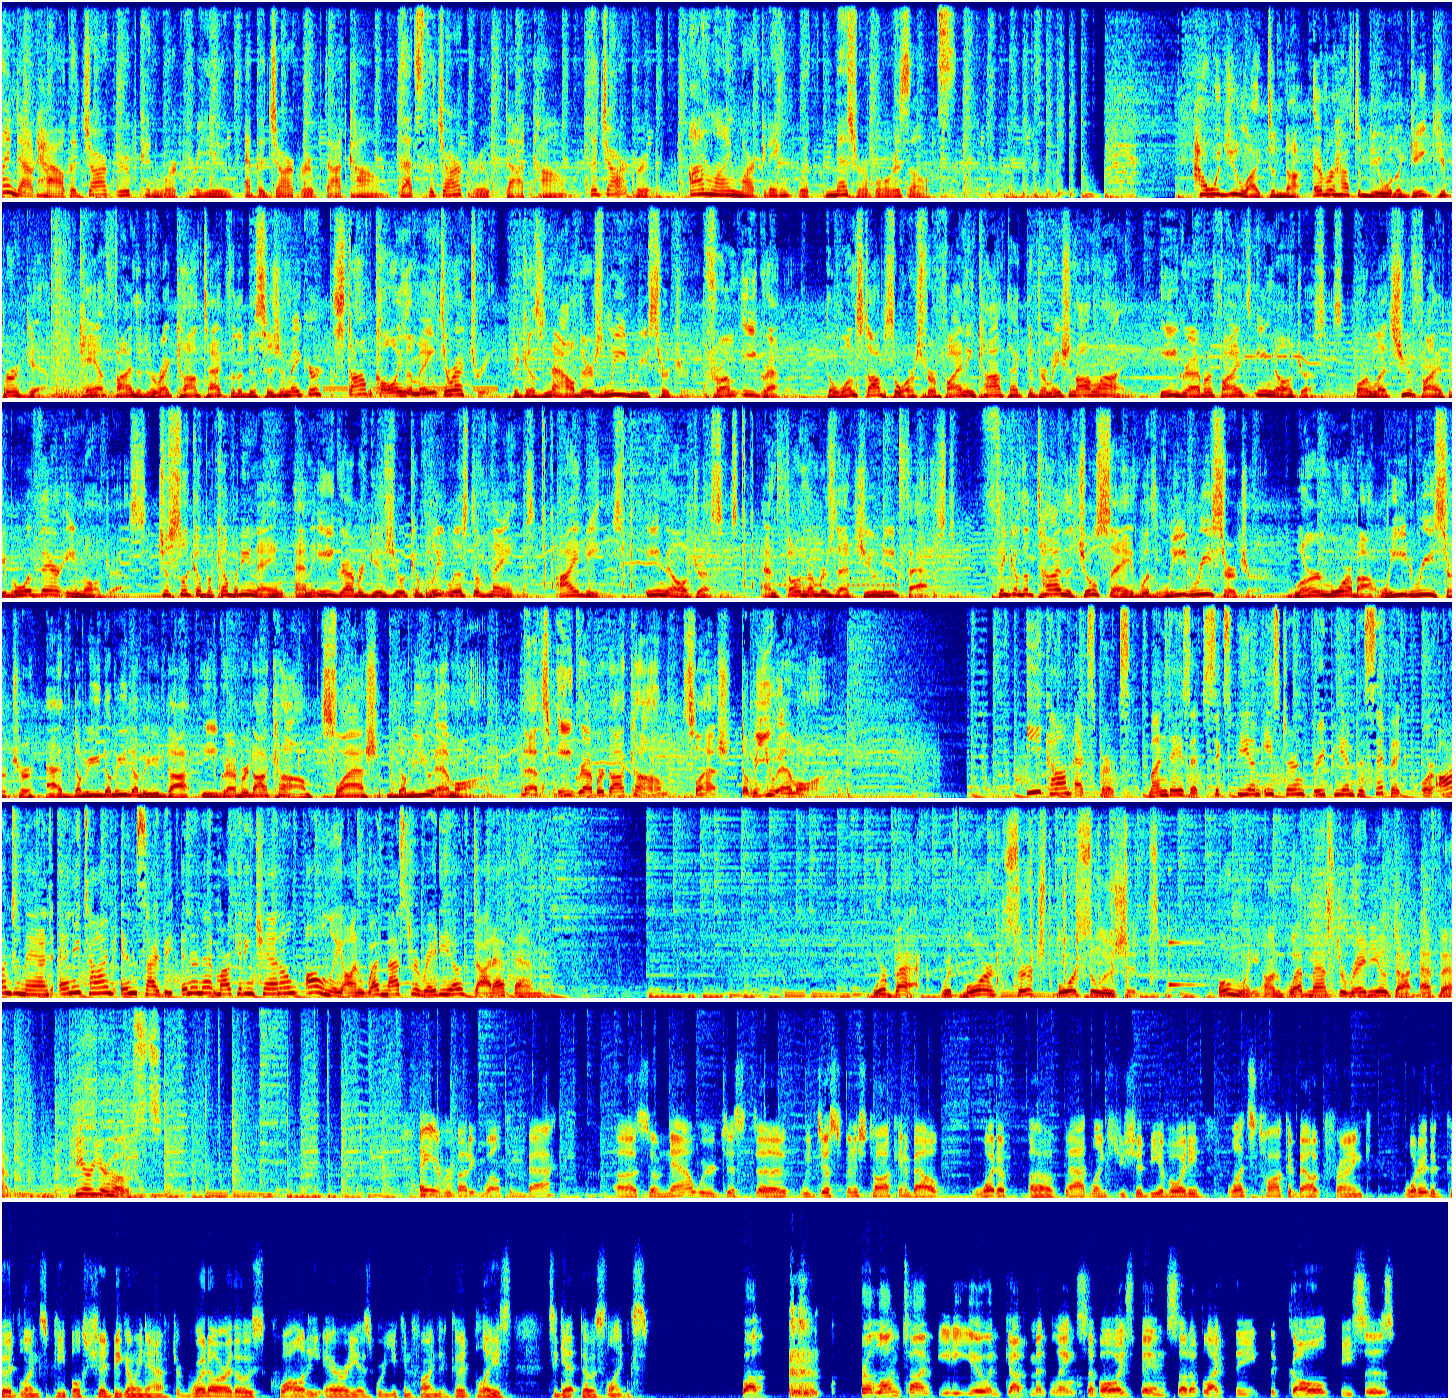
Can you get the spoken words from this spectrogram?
Find out how the JAR Group can work for you at thejargroup.com. That's thejargroup.com. The JAR Group, online marketing with measurable results. How would you like to not ever have to deal with a gatekeeper again? Can't find a direct contact for the decision maker? Stop calling the main directory because now there's Lead Researcher from eGrabber, the one stop source for finding contact information online. eGrabber finds email addresses or lets you find people with their email address. Just look up a company name and eGrabber gives you a complete list of names, IDs, email addresses, and phone numbers that you need fast. Think of the time that you'll save with Lead Researcher. Learn more about Lead Researcher at www.egrabber.com slash WMR. That's egrabber.com slash WMR. Ecom Experts, Mondays at 6 p.m. Eastern, 3 p.m. Pacific, or on demand anytime inside the Internet Marketing Channel only on WebmasterRadio.fm. We're back with more Search for Solutions, only on WebmasterRadio.fm. Here are your hosts. Hey, everybody, welcome back. Uh, so now we're just uh, we just finished talking about what a, bad links you should be avoiding. Let's talk about Frank. What are the good links people should be going after? What are those quality areas where you can find a good place to get those links? Well, for a long time, EDU and government links have always been sort of like the, the gold pieces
